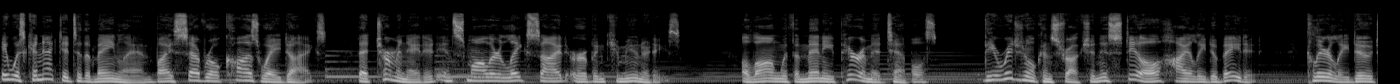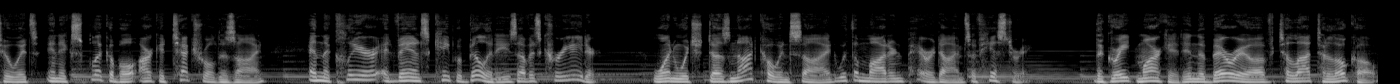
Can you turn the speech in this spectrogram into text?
It was connected to the mainland by several causeway dikes that terminated in smaller lakeside urban communities. Along with the many pyramid temples, the original construction is still highly debated, clearly due to its inexplicable architectural design and the clear advanced capabilities of its creator, one which does not coincide with the modern paradigms of history. The great market in the barrio of Tlatelolco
